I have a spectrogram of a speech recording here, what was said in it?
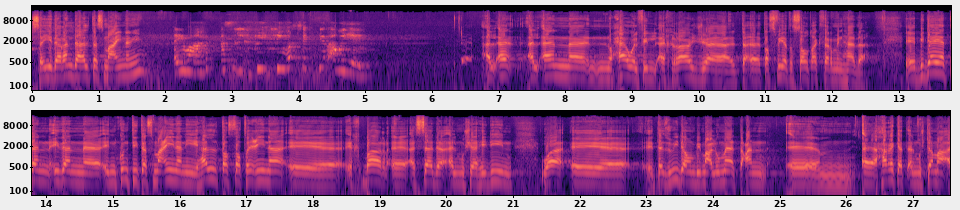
سيدة رندا هل تسمعينني؟ أيوه بس في في وسه كثير قوية الآن الآن نحاول في الإخراج تصفية الصوت أكثر من هذا بداية إذا إن كنت تسمعينني هل تستطيعين إخبار السادة المشاهدين وتزويدهم بمعلومات عن حركة المجتمع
